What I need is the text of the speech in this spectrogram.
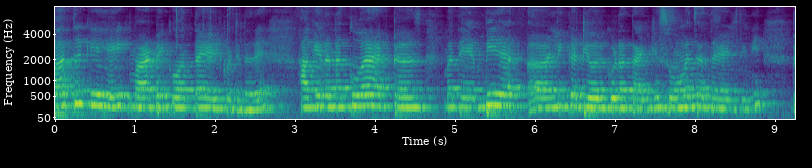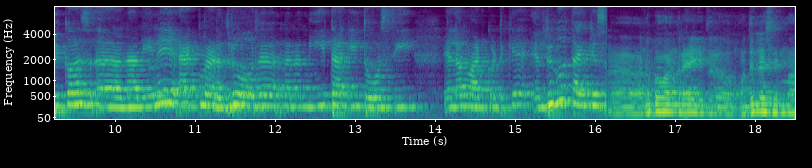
ಪಾತ್ರಕ್ಕೆ ಹೇಗೆ ಮಾಡಬೇಕು ಅಂತ ಹೇಳ್ಕೊಟ್ಟಿದ್ದಾರೆ. ಹಾಗೆ ನನ್ನ ಕೋ ಆ್ಯಕ್ಟರ್ಸ್ ಮತ್ತು ಎಂ ಬಿ ಹಳ್ಳಿಕಟ್ಟಿಯವರು ಕೂಡ ಥ್ಯಾಂಕ್ ಯು ಸೋ ಮಚ್ ಅಂತ ಹೇಳ್ತೀನಿ. ಬಿಕಾಸ್ ನಾನು ಏನೇ ಆ್ಯಕ್ಟ್ ಮಾಡಿದ್ರು ಅವ್ರನ್ನ ನನ್ನ ನೀಟಾಗಿ ತೋರಿಸಿ ಎಲ್ಲ ಮಾಡಿಕೊಟ್ಟಕ್ಕೆ ಎಲ್ರಿಗೂ ಥ್ಯಾಂಕ್ ಯು ಅನುಭವ ಅಂದರೆ ಇದು ಮೊದಲನೇ ಸಿನಿಮಾ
